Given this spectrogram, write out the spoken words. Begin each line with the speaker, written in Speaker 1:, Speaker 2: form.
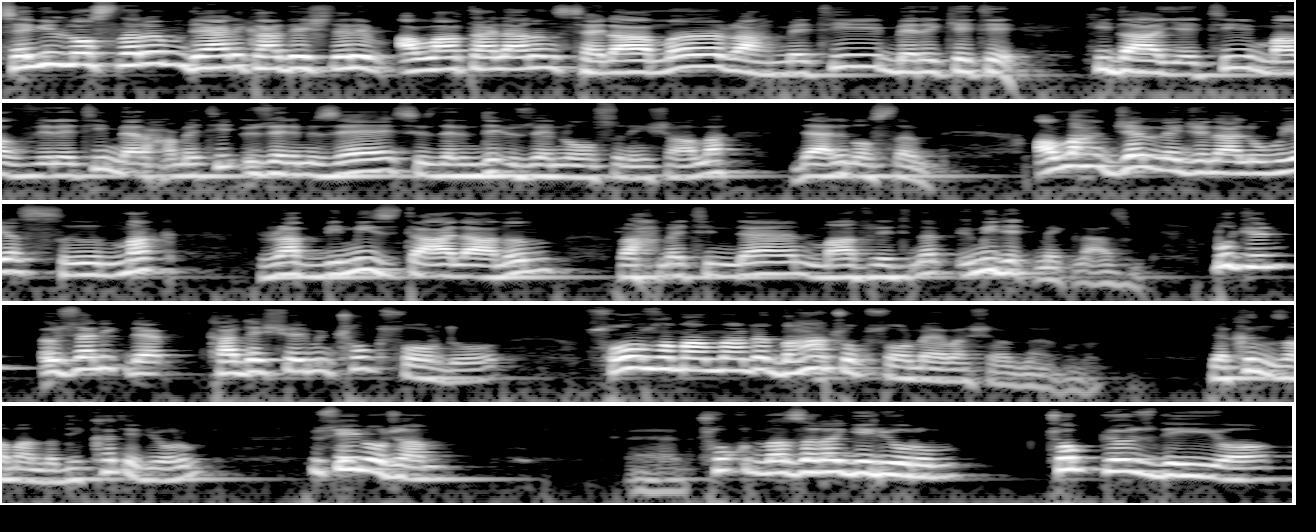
Speaker 1: Sevgili dostlarım, değerli kardeşlerim, allah Teala'nın selamı, rahmeti, bereketi, hidayeti, mağfireti, merhameti üzerimize, sizlerin de üzerine olsun inşallah değerli dostlarım. Allah Celle Celaluhu'ya sığınmak, Rabbimiz Teala'nın rahmetinden, mağfiretinden ümit etmek lazım. Bugün özellikle kardeşlerimin çok sorduğu, son zamanlarda daha çok sormaya başladılar bunu. Yakın zamanda dikkat ediyorum. Hüseyin hocam, çok nazara geliyorum. Çok göz değiyor.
